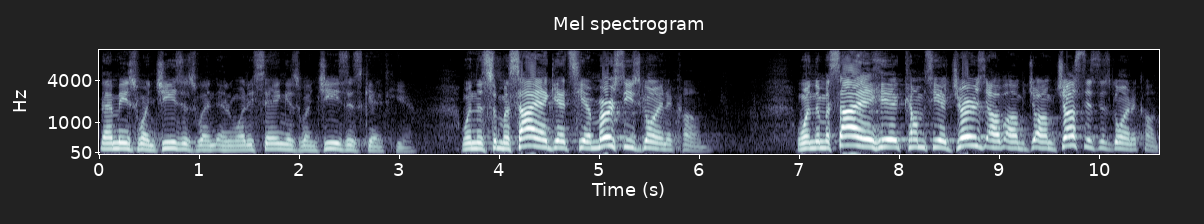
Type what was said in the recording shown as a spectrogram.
That means when Jesus, when, and what he's saying is when Jesus get here. When the Messiah gets here, mercy is going to come. When the Messiah here comes here, um, um, um, justice is going to come.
